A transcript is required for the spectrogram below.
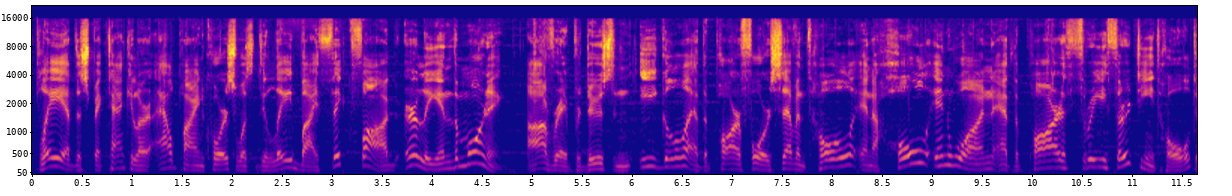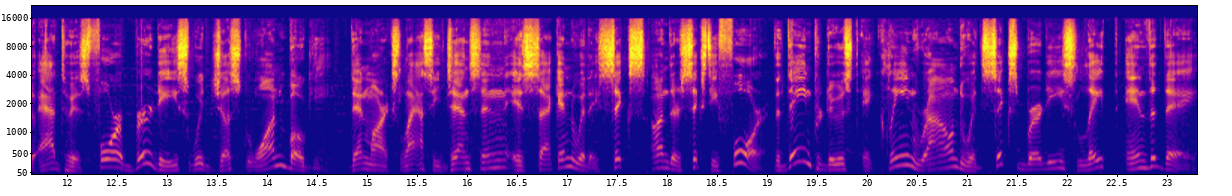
Play at the spectacular Alpine course was delayed by thick fog early in the morning. Havret produced an eagle at the par 4 7th hole and a hole-in-one at the par 3 13th hole to add to his four birdies with just one bogey. Denmark's Lasse Jensen is second with a 6 under 64. The Dane produced a clean round with 6 birdies late in the day.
